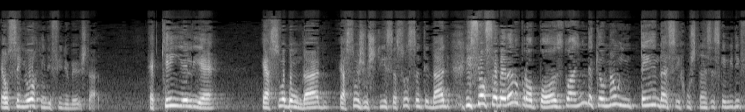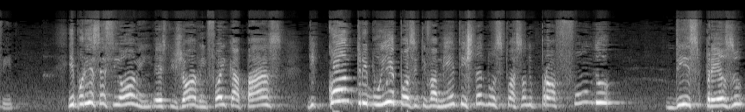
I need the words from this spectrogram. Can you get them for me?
É o Senhor quem define o meu estado. É quem Ele é. É a sua bondade, é a sua justiça, é a sua santidade e seu soberano propósito, ainda que eu não entenda as circunstâncias que me definem. E por isso esse homem, este jovem, foi capaz de contribuir positivamente, estando numa situação de profundo desprezo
